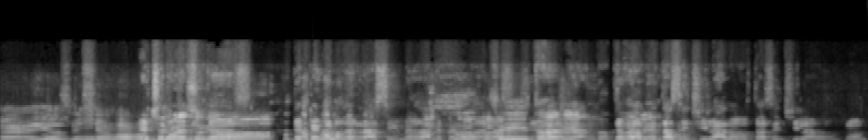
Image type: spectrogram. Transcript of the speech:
Ay, Dios Sí, sí. mío. Échale Por eso ganitas. Te pegó lo de Racing, ¿verdad? Te pegó lo de Racing. Sí, todavía ando. Te veo que ando. estás enchilado, estás enchilado, ¿no?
